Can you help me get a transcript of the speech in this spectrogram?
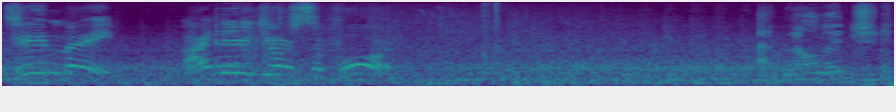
Teammate, I need your support. Acknowledged.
